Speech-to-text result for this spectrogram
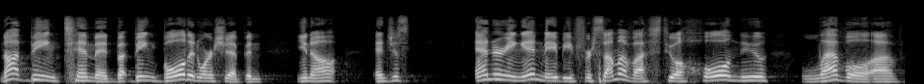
Not being timid, but being bold in worship and, you know, and just entering in maybe for some of us to a whole new level of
